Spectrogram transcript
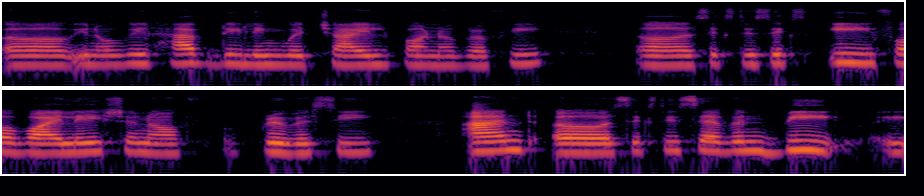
uh, you know we have dealing with child pornography, uh, 66E for violation of privacy. And 67B uh,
